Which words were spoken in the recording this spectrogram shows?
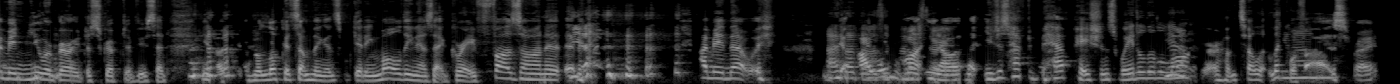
I mean, you were very descriptive. You said, you know, you look at something that's getting moldy and has that gray fuzz on it. And, yeah. I mean, that I thought I wouldn't want, you know, you just have to have patience, wait a little yeah. longer until it liquefies, know, right?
